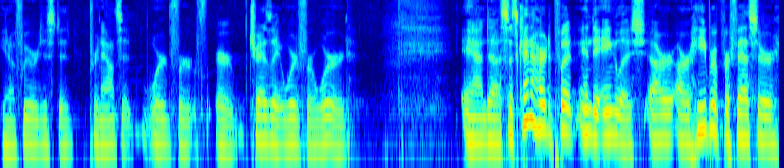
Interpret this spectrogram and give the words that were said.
you know, if we were just to pronounce it word for, or translate it word for word. And uh, so it's kind of hard to put into English. Our, our Hebrew professor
